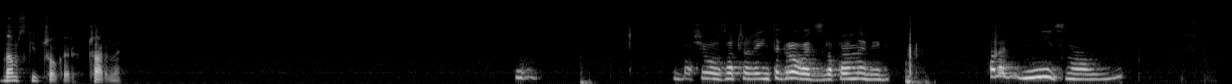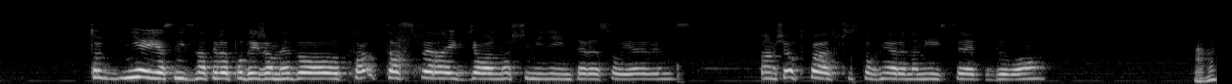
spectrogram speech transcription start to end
Damski czoker, czarny. Chyba się już zaczęli integrować z lokalnymi. Ale nic, no. To nie jest nic na tyle podejrzanego. Ta, ta sfera ich działalności mnie nie interesuje, więc staram się odkładać wszystko w miarę na miejsce, jak było. Mhm.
